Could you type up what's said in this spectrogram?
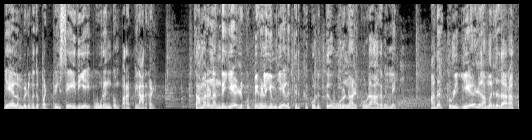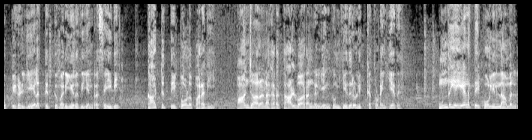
ஏலம் விடுவது பற்றி செய்தியை ஊரெங்கும் பரப்பினார்கள். சமரன் அந்த ஏழு குப்பிகளையும் ஏலத்திற்கு கொடுத்து ஒரு நாள் கூட ஆகவில்லை. அதற்குள் ஏழு அமிர்ததாரா குப்பிகள் ஏலத்திற்கு வருகிறது என்ற செய்தி காட்டுத்தீ போல பரவி பாஞ்சால நகர தாழ்வாரங்கள் எங்கும் எதிரொலிக்க தொடங்கியது. முந்தைய ஏலத்தை போல் இல்லாமல்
